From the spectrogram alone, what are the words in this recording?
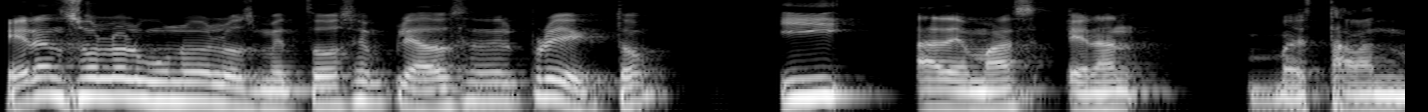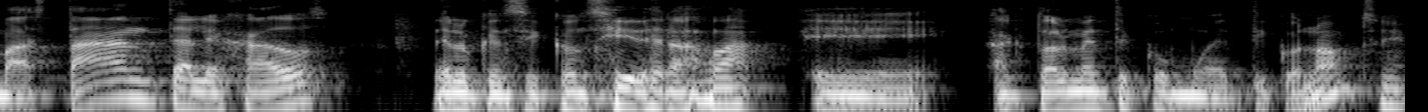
eran solo algunos de los métodos empleados en el proyecto y además eran, estaban bastante alejados de lo que se consideraba eh, actualmente como ético, ¿no? Sí,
